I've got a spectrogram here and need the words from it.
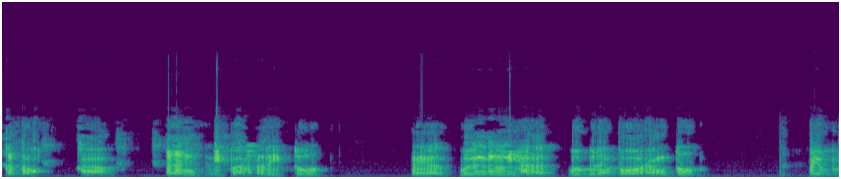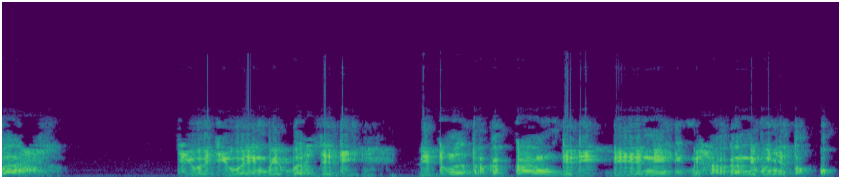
ke tokap. Dan di pasar itu, kayak gue ngelihat beberapa orang tuh bebas. Jiwa-jiwa yang bebas. Jadi dia tuh nggak terkekang. Jadi dia nih, misalkan dia punya toko.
